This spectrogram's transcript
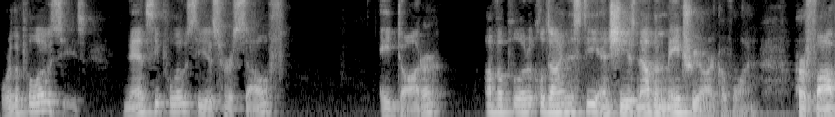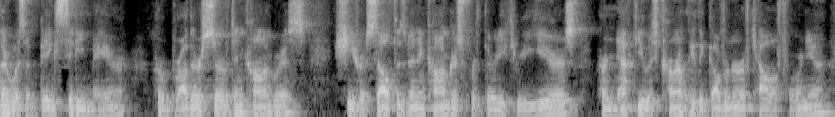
or the Pelosi's. Nancy Pelosi is herself a daughter of a political dynasty, and she is now the matriarch of one. Her father was a big city mayor. Her brother served in Congress. She herself has been in Congress for 33 years. Her nephew is currently the governor of California.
